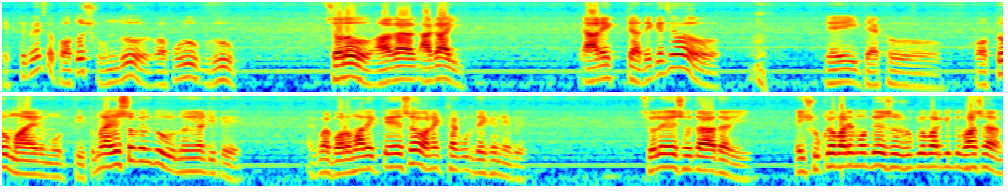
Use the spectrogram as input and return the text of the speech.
দেখতে পেয়েছ? কত সুন্দর, অপরূপ রূপ। চলো, আগা, আগাই। আরেকটা দেখেছ? এই দেখো, কত মায়ের মূর্তি। তোমরা এসো কিন্তু নৈহাটিতে। একবার বড় মা দেখতে এসো, অনেক ঠাকুর দেখে নেবে। চলে এসো তাড়াতাড়ি। এই শুক্রবারের মধ্যে এসো, শুক্রবার কিন্তু ভাসান।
